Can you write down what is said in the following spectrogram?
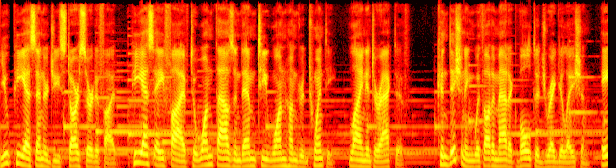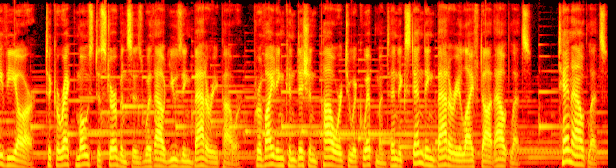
UPS Energy Star Certified, PSA 5 to 1000 MT 120, Line Interactive. Conditioning with automatic voltage regulation, AVR, to correct most disturbances without using battery power, providing conditioned power to equipment and extending battery life. Outlets. 10 outlets,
